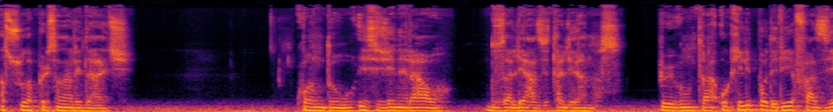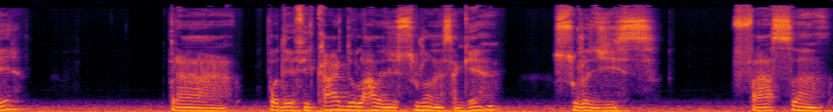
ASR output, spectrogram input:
a sua personalidade. Quando esse general dos aliados italianos pergunta o que ele poderia fazer para poder ficar do lado de Sula nessa guerra, Sula diz: faça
